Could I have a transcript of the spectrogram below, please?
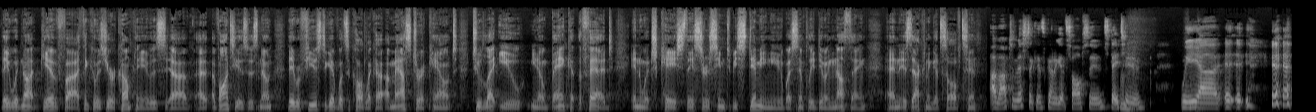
they would not give. Uh, I think it was your company. It was uh, Avanti, as was known. They refused to give what's it called, like a, a master account to let you, you know, bank at the Fed. In which case, they sort of seem to be stimming you by simply doing nothing. And is that going to get solved soon? I'm optimistic it's going to get solved soon. Stay tuned we uh, it, it,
